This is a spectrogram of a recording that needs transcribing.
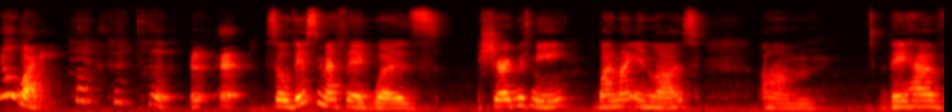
Nobody. so, this method was shared with me by my in laws. Um, they have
